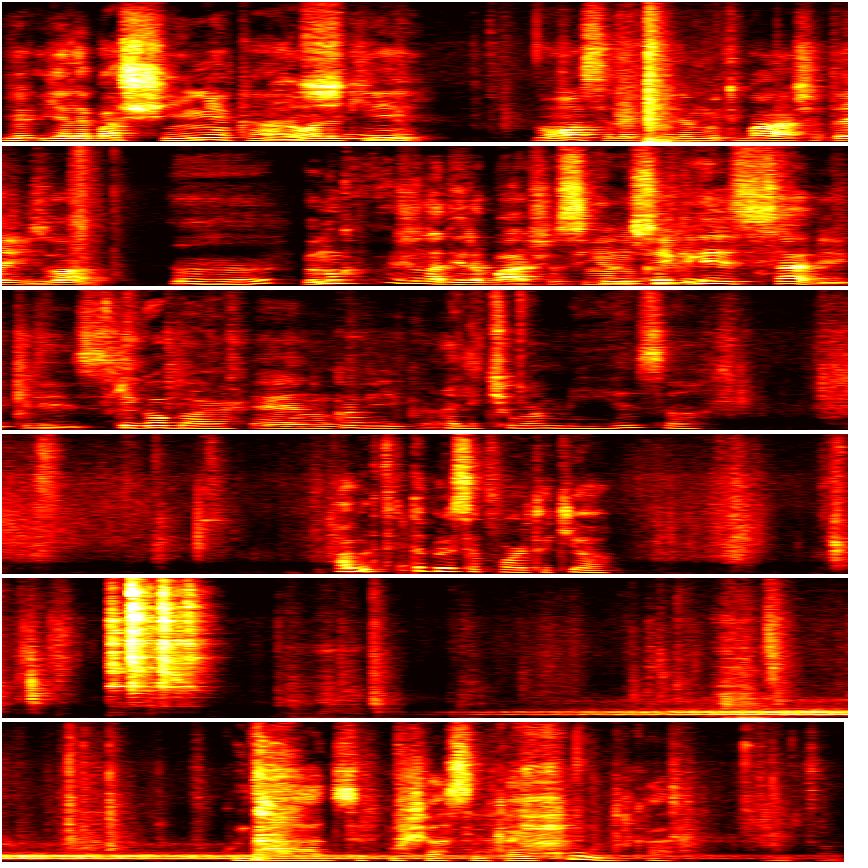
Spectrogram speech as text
E, e ela é baixinha, cara. Olha Baixinha. aqui. Nossa, ela é, ela é muito baixa, Thaís, ó. Aham. Eu nunca vi uma geladeira baixa assim, a não vi. aqueles, sabe? Aqueles... Frigobar. É, nunca vi, cara. Ali tinha uma mesa, ó. Abre, tenta abrir essa porta aqui, ó. Cuidado, se puxar assim, cai tudo, cara. Então.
